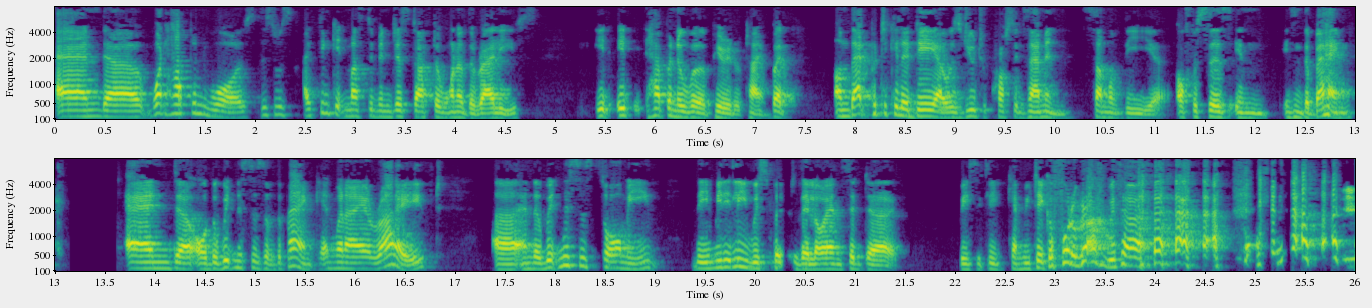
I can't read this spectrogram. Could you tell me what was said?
And uh, what happened was, this was I think it must have been just after one of the rallies. It it happened over a period of time, but on that particular day, I was due to cross-examine some of the uh, officers in in the bank and uh, or the witnesses of the bank. And when I arrived, uh, and the witnesses saw me, they immediately whispered to their lawyer and said, uh, basically, can we take a photograph with her? You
